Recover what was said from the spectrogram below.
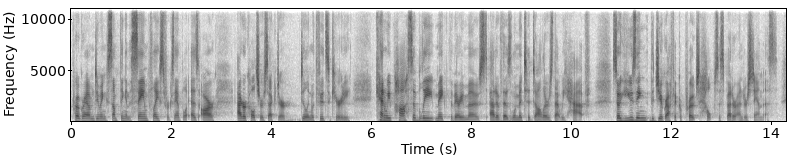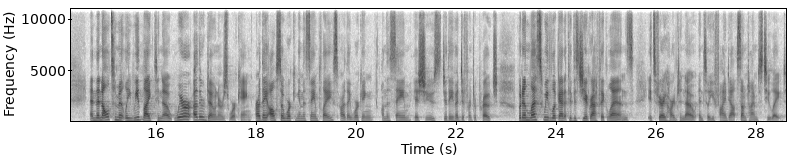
program doing something in the same place, for example, as our agriculture sector, dealing with food security? Can we possibly make the very most out of those limited dollars that we have? So using the geographic approach helps us better understand this. And then ultimately, we'd like to know where are other donors working? Are they also working in the same place? Are they working on the same issues? Do they have a different approach? But unless we look at it through this geographic lens, it's very hard to know until you find out sometimes too late.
